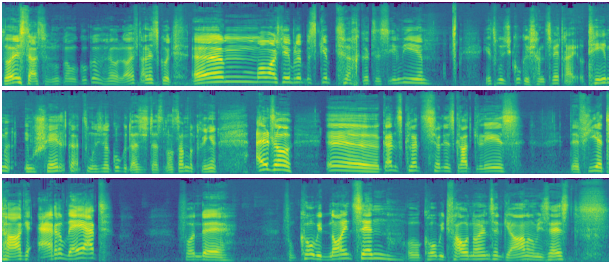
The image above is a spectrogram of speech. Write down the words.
so ist das. Man gucken. Ja, läuft alles gut. Ähm, mal stehen bleiben, es gibt, ach Gott, das ist irgendwie, jetzt muss ich gucken, ich habe zwei, drei Themen im Schädel, jetzt muss ich noch gucken, dass ich das noch zusammenkriege. Also, äh, ganz kurz, ich habe jetzt gerade gelesen, der vier Tage R-Wert von der, vom Covid-19 oder Covid-V19, keine Ahnung, wie es heißt,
